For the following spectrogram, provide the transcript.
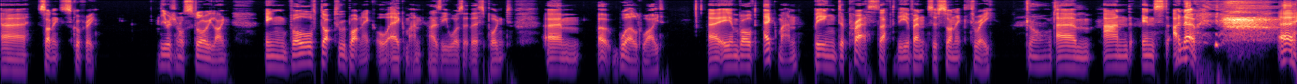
uh, Sonic Discovery, the original storyline involved Doctor Robotnik or Eggman, as he was at this point, um, uh, worldwide. Uh, it involved Eggman being depressed after the events of Sonic Three, God. um, and inst- I know. uh,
